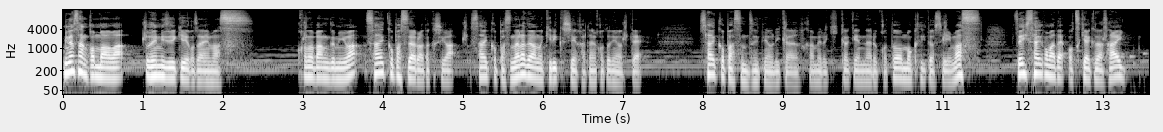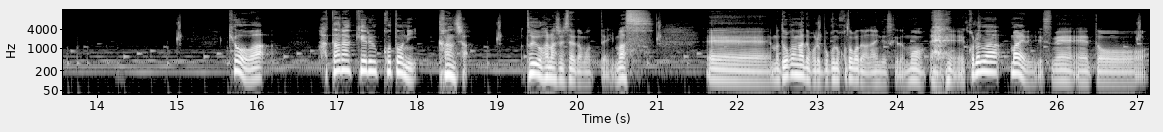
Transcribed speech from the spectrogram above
皆さんこんばんは。上水幸でございます。この番組はサイコパスである私がサイコパスならではの切り口で語ることによってサイコパスについての理解を深めるきっかけになることを目的としています。ぜひ最後までお付き合いください。今日は働けることに感謝。というお話をしたいと思っています。えーまあ、どう考えてもこれ僕の言葉ではないんですけどもコロナ前にですねえっ、ー、と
